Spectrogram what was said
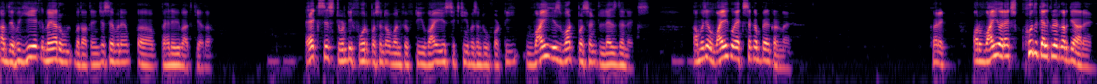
अब देखो, ये एक नया रूल बताते हैं, जैसे मैंने पहले भी बात किया था। X one fifty Y is sixteen percent two forty Y is what percent less than X अब मुझे y को x से कंपेयर करना है। करेक्ट और y और x खुद कैलकुलेट करके आ रहे हैं।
